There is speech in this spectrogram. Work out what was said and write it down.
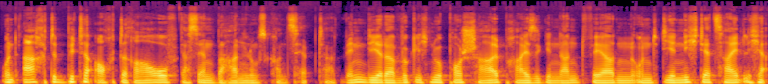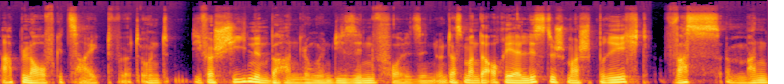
Und achte bitte auch darauf, dass er ein Behandlungskonzept hat. Wenn dir da wirklich nur Pauschalpreise genannt werden und dir nicht der zeitliche Ablauf gezeigt wird und die verschiedenen Behandlungen, die sinnvoll sind und dass man da auch realistisch mal spricht, was man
